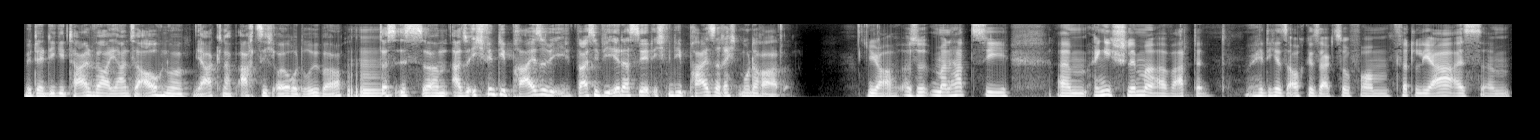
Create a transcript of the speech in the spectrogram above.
mit der digitalen Variante auch nur ja knapp 80 Euro drüber. Mhm. Das ist ähm, also ich finde die Preise, ich weiß nicht, wie ihr das seht, ich finde die Preise recht moderat. Ja, also man hat sie ähm, eigentlich schlimmer erwartet. Hätte ich jetzt auch gesagt, so vom Vierteljahr, als ähm,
